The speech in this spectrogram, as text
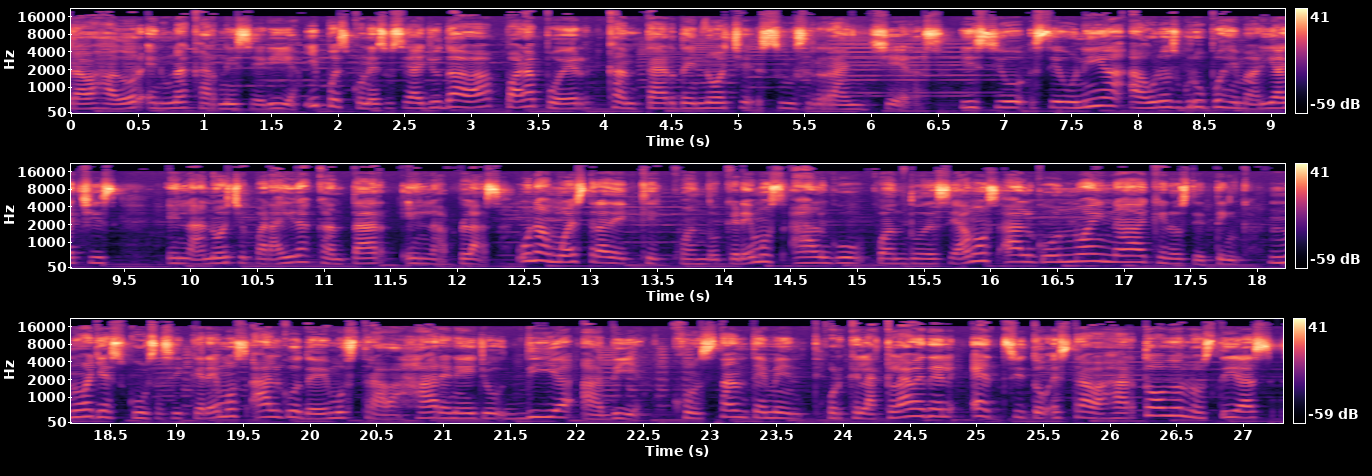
trabajador en una carnicería y pues con eso se ayudaba para poder cantar de noche sus rancheras. Y se unía a unos grupos de mariachis en la noche para ir a cantar en la plaza. Una muestra de que cuando queremos algo, cuando deseamos algo, no hay nada que nos detenga. No hay excusa. Si queremos algo, debemos trabajar en ello día a día, constantemente, porque la clave del éxito es trabajar todos los días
